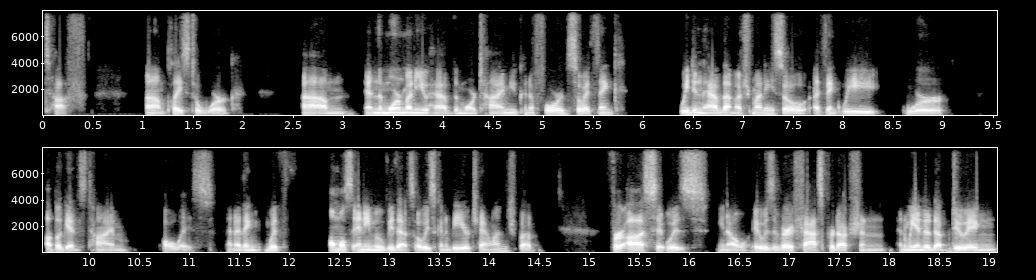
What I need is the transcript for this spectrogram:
tough um, place to work. Um and the more money you have the more time you can afford. So i think we didn't have that much money. So i think we were up against time always. And i think with almost any movie that's always going to be your challenge but for us it was you know it was a very fast production and we ended up doing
